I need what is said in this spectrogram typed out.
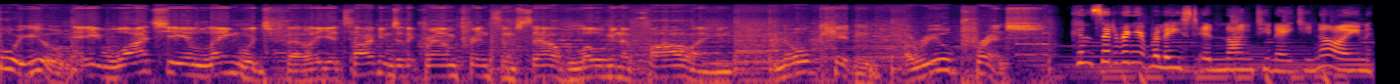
Who are you? Hey, watch your language, fella. You're talking to the Crown Prince himself, Logan of Falling. No kidding. A real prince. Considering it released in 1989,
